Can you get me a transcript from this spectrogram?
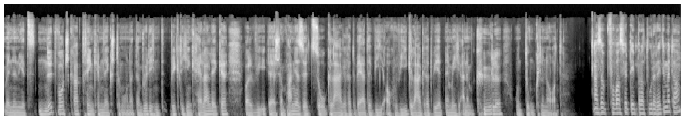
wenn du jetzt nicht willst, gerade trinken im nächsten Monat, dann würde ich ihn wirklich in den Keller legen, weil wie, äh, Champagner sollte so gelagert werden, wie auch wie gelagert wird, nämlich an einem kühlen und dunklen Ort. Also von was für Temperaturen reden wir da?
